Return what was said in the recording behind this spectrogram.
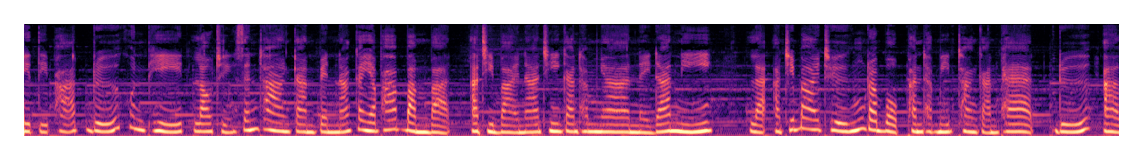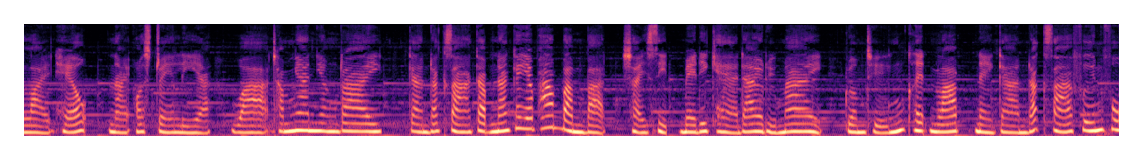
ปิติพัฒน์หรือคุณพีทเล่าถึงเส้นทางการเป็นนักกายภาพบำบัด อธิบายหน้าที่การทำงานในด้านนี้ และอธิบายถึงระบบพันธมิตรทางการแพทย์ หรือ Allied Health ในออสเตรเลีย ว่าทำงานอย่างไร การรักษากับนักกายภาพบำบัดใช้สิทธิ์ Medicare ได้หรือไม่ รวมถึงเคล็ดลับในการรักษาฟื้นฟู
